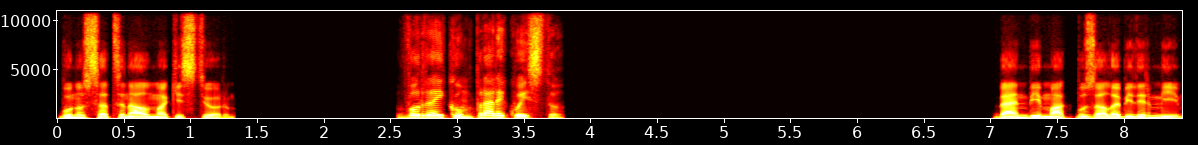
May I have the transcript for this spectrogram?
Bunu satın almak istiyorum. Vorrei comprare questo. Ben bir makbuz alabilir miyim?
